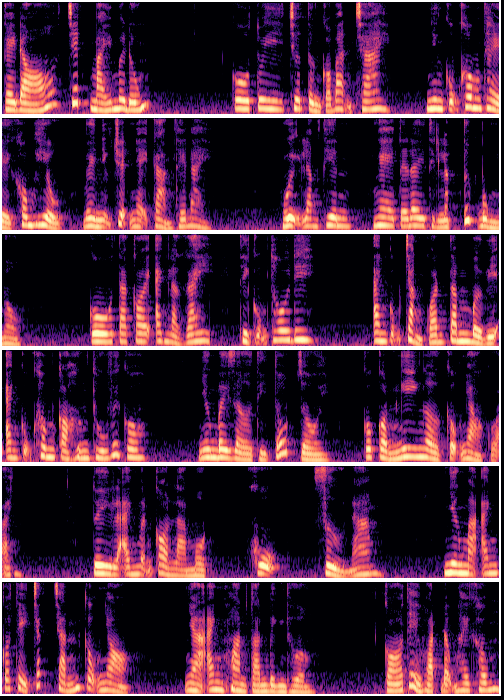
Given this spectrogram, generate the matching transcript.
cái đó chết máy mới đúng. Cô tuy chưa từng có bạn trai nhưng cũng không thể không hiểu về những chuyện nhạy cảm thế này. Ngụy Lăng Thiên nghe tới đây thì lập tức bùng nổ. Cô ta coi anh là gay thì cũng thôi đi. Anh cũng chẳng quan tâm bởi vì anh cũng không có hứng thú với cô. Nhưng bây giờ thì tốt rồi, cô còn nghi ngờ cậu nhỏ của anh. Tuy là anh vẫn còn là một khụ xử nam, nhưng mà anh có thể chắc chắn cậu nhỏ nhà anh hoàn toàn bình thường. Có thể hoạt động hay không?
